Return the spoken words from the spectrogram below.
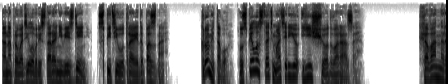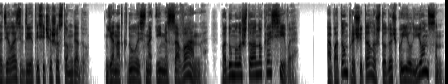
Она проводила в ресторане весь день, с пяти утра и допоздна. Кроме того, успела стать матерью еще два раза. Хаванна родилась в 2006 году. Я наткнулась на имя Саванна, подумала, что оно красивое. А потом прочитала, что дочку Ил Йонсон,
